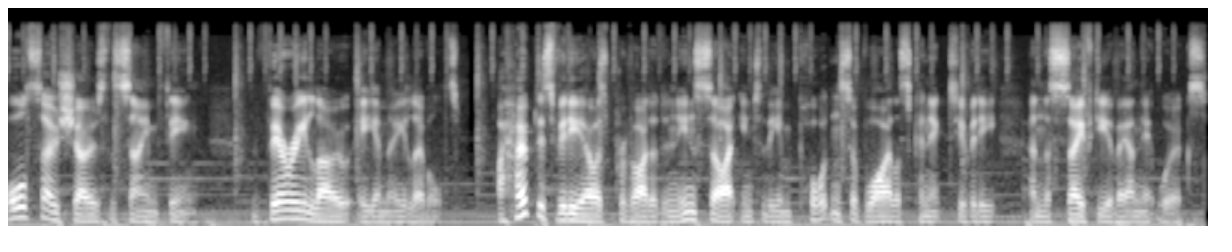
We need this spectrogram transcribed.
also shows the same thing, very low EME levels. I hope this video has provided an insight into the importance of wireless connectivity and the safety of our networks.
